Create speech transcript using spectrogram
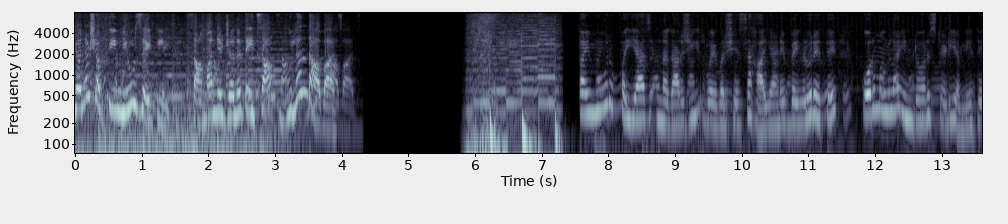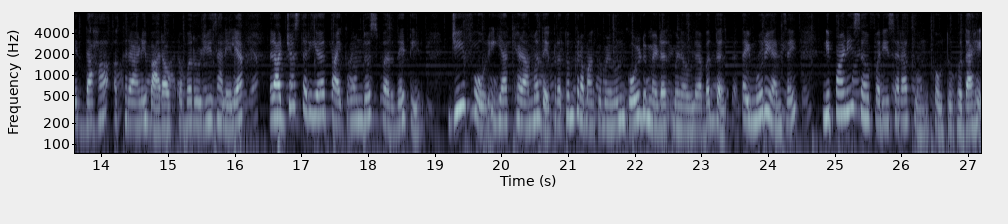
जनशक्ती न्यूज एटीन सामान्य जनतेचा बुलंद आवाज. तैमूर फैयाज नगारजी वयवर्षे सहा याने बेंगळूर येथे कोरमंगला इंडोर स्टेडियम येथे दहा अकरा आणि बारा ऑक्टोबर रोजी झालेल्या राज्यस्तरीय तायक्वोंदो स्पर्धेतील जी फोर या खेळामध्ये प्रथम क्रमांक मिळवून गोल्ड मेडल मिळवल्याबद्दल तैमूर यांचे निपाणीसह परिसरातून कौतुक होत आहे.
